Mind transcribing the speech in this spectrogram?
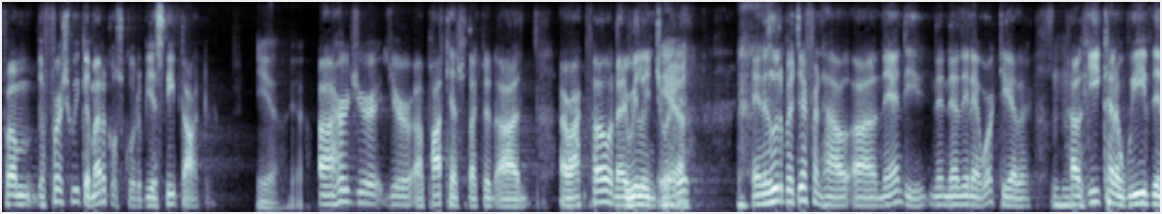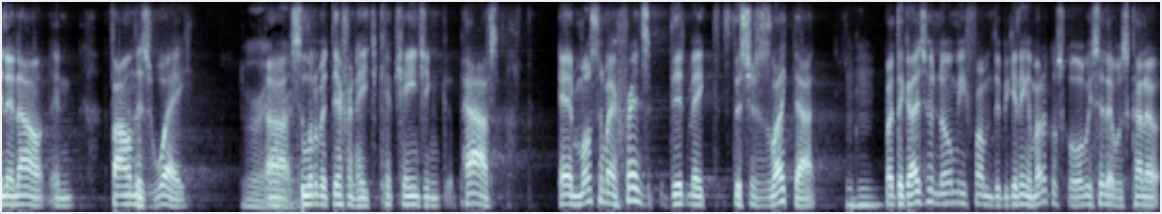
from the first week of medical school to be a sleep doctor. Yeah, yeah. I heard your your uh, podcast with Dr. Uh, Arakpo, and I really enjoyed yeah. it. and it's a little bit different how uh, Nandi, Nandi and I worked together, mm-hmm. how he kind of weaved in and out and found his way. Right, uh, right. It's a little bit different. He kept changing paths. And most of my friends did make decisions like that. Mm-hmm. But the guys who know me from the beginning of medical school always said that was kind of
